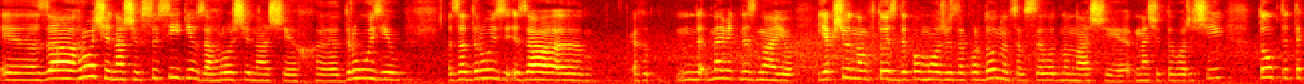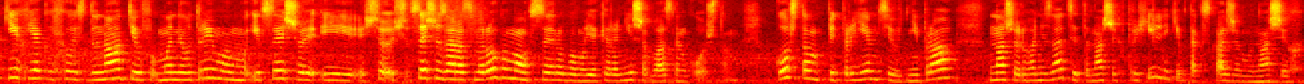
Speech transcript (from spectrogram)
Е, За гроші наших сусідів, за гроші наших е, друзів, за друзі, за е, навіть не знаю, якщо нам хтось допоможе за кордону, це все одно наші, наші товариші. Тобто таких якихось донатів ми не отримуємо, і все, що і що, все, що зараз ми робимо, все робимо як і раніше власним коштом. Коштом підприємців Дніпра, нашої організації та наших прихильників, так скажемо, наших,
